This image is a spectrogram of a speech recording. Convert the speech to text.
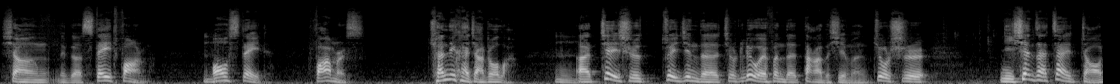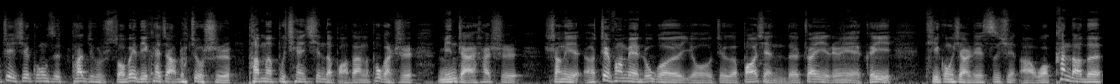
像那个 State Farm、Allstate、Farmers。全离开加州了，嗯啊，这是最近的，就是六月份的大的新闻，就是你现在再找这些公司，他就是所谓离开加州，就是他们不签新的保单了，不管是民宅还是商业啊，这方面如果有这个保险的专业人员，也可以提供一下这些资讯啊。我看到的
